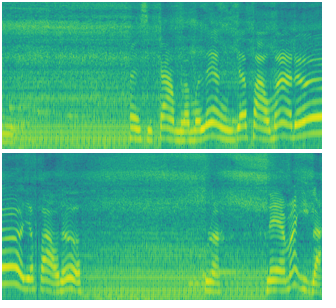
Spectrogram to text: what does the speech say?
อยู่ใส่สีกามละเมอแรงอย่าเฝ่ามาเด้ออย่าเฝ่าเด้อคุณล่ะแหล่มาอีกล่ะ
